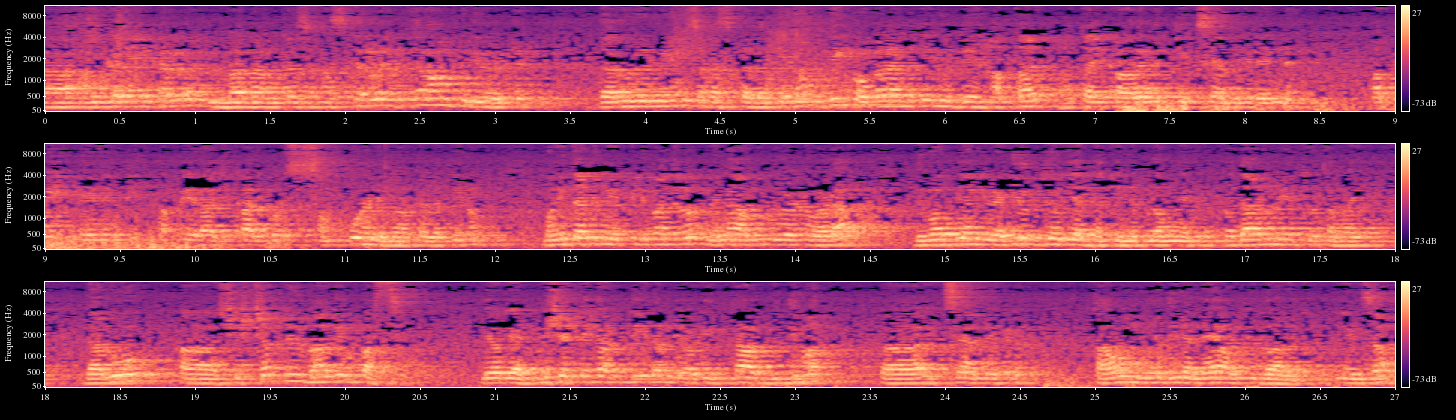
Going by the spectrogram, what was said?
අංකණය කරලා විභාග අංක සකස් කරලා ඉතාම පිළිවෙලට දරුවෝ වෙනුවෙන් සකස් කරලා තියෙනවා. ඉතින් ඔයගලන්ට තියෙන උදේ 7 7යි කාලෙත් එක්සෑම් එකට එන්න. අපි මේ විදිහ අපේ රාජකාරී කොටස සම්පූර්ණ නිමා කරලා තියෙනවා. මම හිතන්නේ මේ පිළිබඳව වෙන අමුතු වලට වඩා දෙමාපියන්ගේ වැඩි උද්‍යෝගයක් දකින්න පුළුවන් මේක ප්‍රධාන හේතුව තමයි දරුවෝ ශිෂ්‍යත්ව විභාගයෙන් පස්සේ මේ වගේ ඇඩ්මිෂන් එකක් දීලා මේ වගේ ඉතා බුද්ධිමත් එක්සෑම් එකකට තාම මුණ දීලා නැහැ අවුරුදු ගානක්. ඒ නිසා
